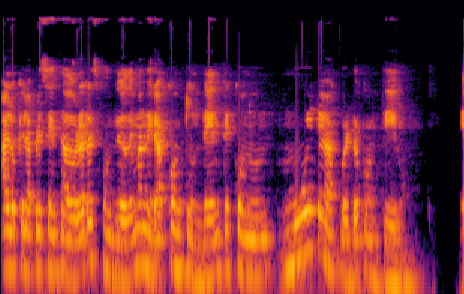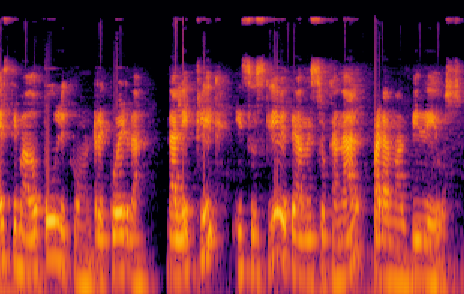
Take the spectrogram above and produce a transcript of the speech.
A lo que la presentadora respondió de manera contundente con un muy de acuerdo contigo. Estimado público, recuerda, dale click y suscríbete a nuestro canal para más videos.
